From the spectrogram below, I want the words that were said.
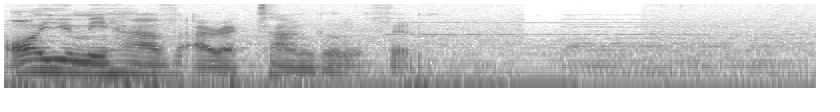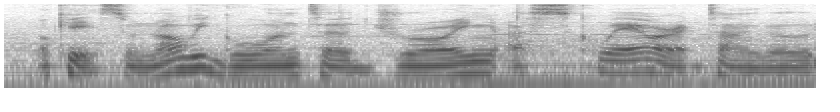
or you may have a rectangle within. Okay, so now we go on to drawing a square or rectangle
